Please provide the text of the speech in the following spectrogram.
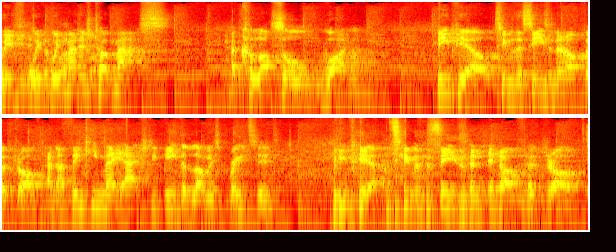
we've, we've, we've managed to amass a colossal one BPL team of the season in our FUT draft, and I think he may actually be the lowest rated BPL team of the season in our FUT draft.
